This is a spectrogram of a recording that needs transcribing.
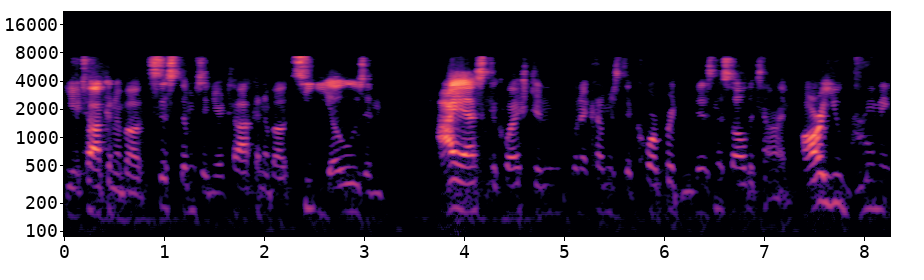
you're talking about systems and you're talking about CEOs and I ask the question when it comes to corporate and business all the time: Are you grooming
